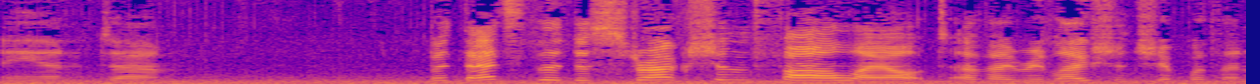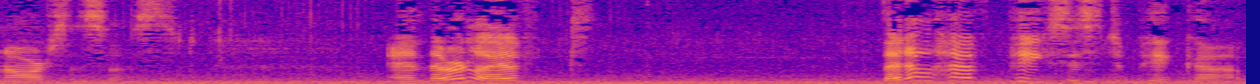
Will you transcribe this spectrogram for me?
And um, But that's the destruction fallout of a relationship with a narcissist. And they're left, they don't have pieces to pick up.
